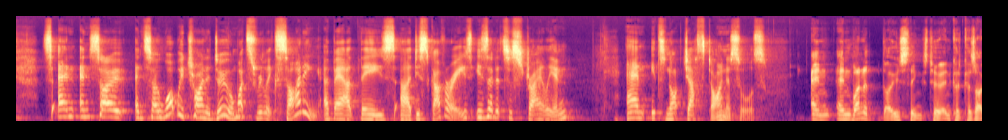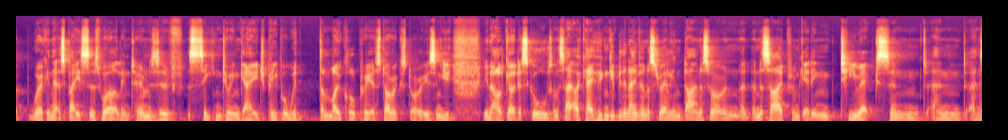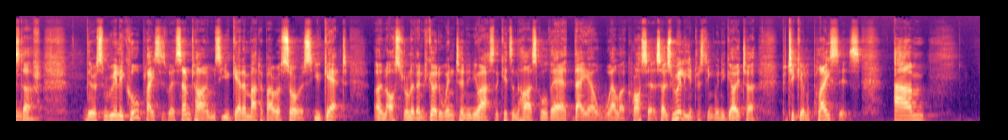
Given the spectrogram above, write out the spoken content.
and, and, so, and so, what we're trying to do, and what's really exciting about these uh, discoveries, is that it's Australian and it's not just dinosaurs. And and one of those things too, and because I work in that space as well, in terms of seeking to engage people with the local prehistoric stories, and you, you know, I'll go to schools and say, okay, who can give me the name of an Australian dinosaur? And, and aside from getting T Rex and and and stuff, there are some really cool places where sometimes you get a Muttaburrasaurus, you get an Australorphalus. If you go to Winton and you ask the kids in the high school there, they are well across it. So it's really interesting when you go to particular places. Um,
